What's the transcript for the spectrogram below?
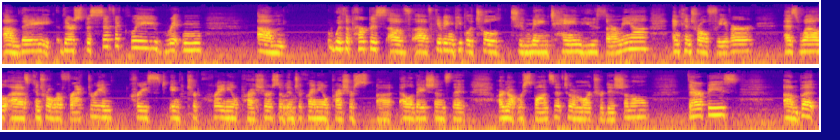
Um, they they're specifically written um, with the purpose of, of giving people a tool to maintain euthermia and control fever as well as control refractory increased intracranial pressure, so intracranial pressure uh, elevations that are not responsive to our more traditional therapies. Um, but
